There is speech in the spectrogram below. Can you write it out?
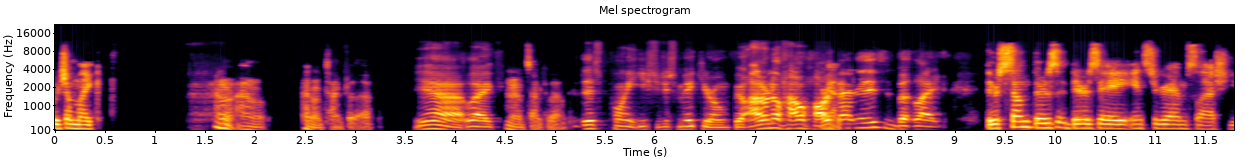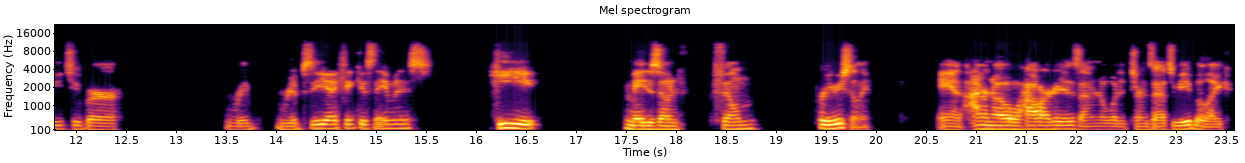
which I'm like, I don't, I don't, I don't have time for that. Yeah, like I don't have time for that. at this point, you should just make your own film. I don't know how hard Yeah. that is, but like, There's some, there's, there's a Instagram slash YouTuber, Rib, Ribsy, I think his name is. He made his own film pretty recently. And I don't know how hard it is. I don't know what it turns out to be, but like,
